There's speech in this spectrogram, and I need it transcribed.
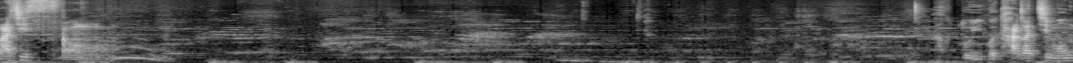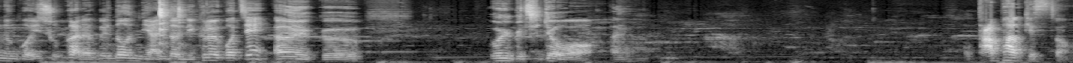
맛있어. 또 이거 다 같이 먹는 거에 숟가락을 넣니 안 넣니 그럴 거지? 아이고 어이구 지겨워 아이고. 다 파악했어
